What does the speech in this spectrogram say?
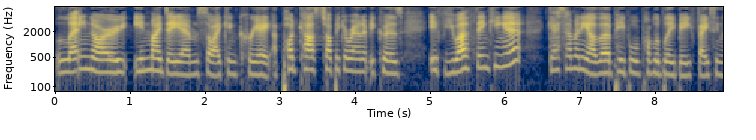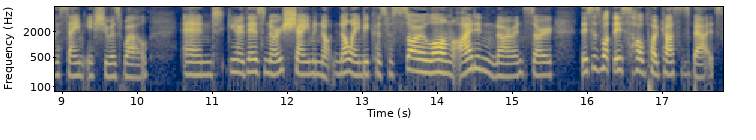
let me know in my DMs so I can create a podcast topic around it. Because if you are thinking it, guess how many other people will probably be facing the same issue as well. And, you know, there's no shame in not knowing because for so long I didn't know. And so this is what this whole podcast is about. It's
